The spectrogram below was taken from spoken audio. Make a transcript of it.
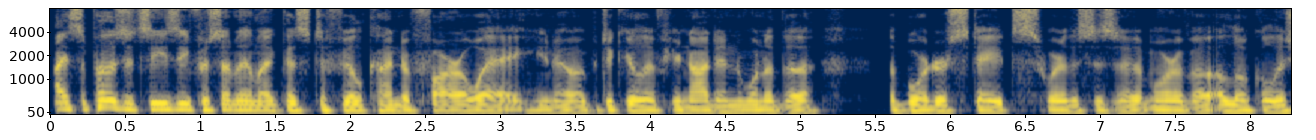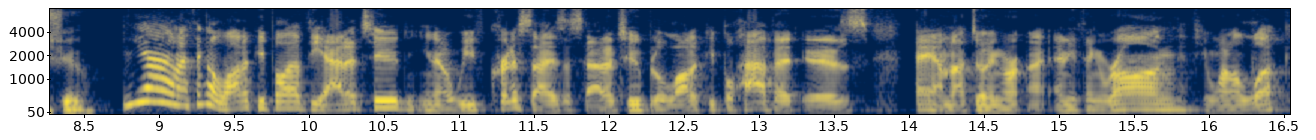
I suppose it's easy for something like this to feel kind of far away, you know, particularly if you're not in one of the, the border states where this is a, more of a, a local issue. Yeah, and I think a lot of people have the attitude, you know, we've criticized this attitude, but a lot of people have it is, hey, I'm not doing anything wrong. If you want to look,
